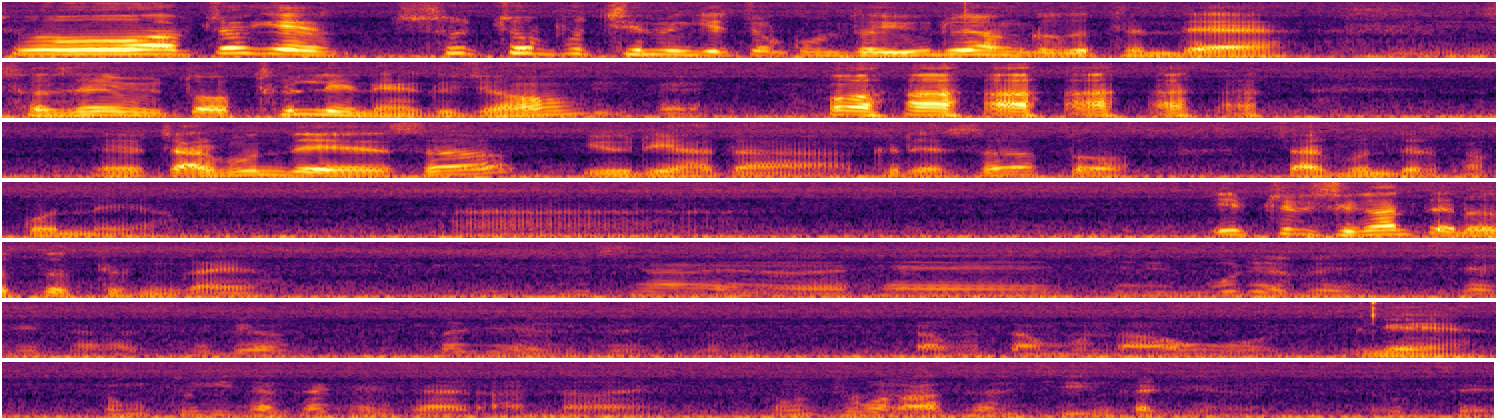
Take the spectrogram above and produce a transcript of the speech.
저 앞쪽에 수초 붙이는 게 조금 더 유리한 것 같은데, 예. 선생님이 또 틀리네, 그죠? 예. 예, 짧은 데에서 유리하다. 그래서 또 짧은 데로 바꿨네요. 아, 입질 시간대는 어떻던가요? 일주일 시간에는 해질 무렵에 시작해서 한 새벽까지는 이제 좀 따문따문 나오고 네. 동투기 전까지는 잘 안 나와요. 동투고 나서는 지금까지는 없어요.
